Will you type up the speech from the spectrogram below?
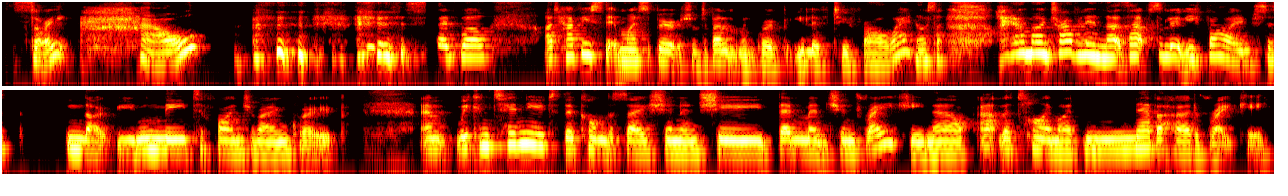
Sorry, how? said, Well, I'd have you sit in my spiritual development group, but you live too far away. And I was like, I don't mind traveling. That's absolutely fine. She said, no, you need to find your own group. And we continued the conversation, and she then mentioned Reiki. Now, at the time, I'd never heard of Reiki.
